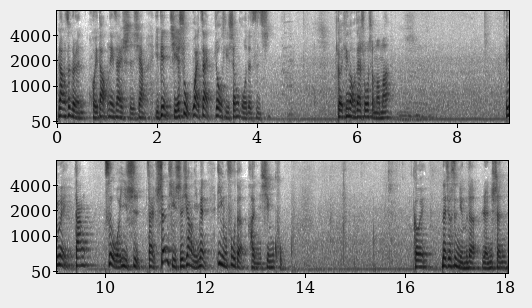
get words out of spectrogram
让这个人回到内在实相，以便结束外在肉体生活的自己。各位听懂我在说什么吗？因为当自我意识在身体实相里面应付的很辛苦，各位，那就是你们的人生。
